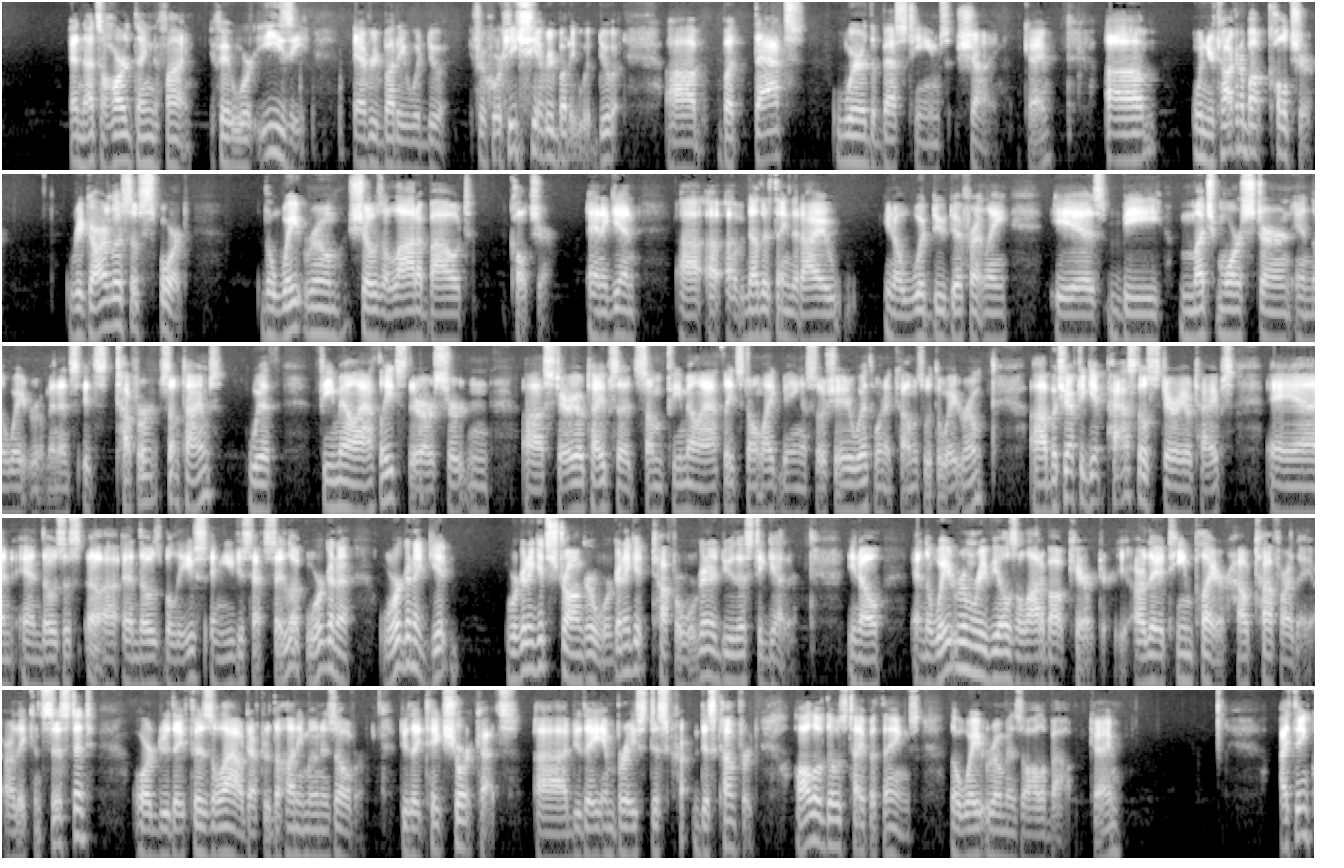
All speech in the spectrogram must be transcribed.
and that's a hard thing to find. If it were easy, everybody would do it. If it were easy, everybody would do it. Uh, but that's where the best teams shine. Okay. Um, when you're talking about culture, regardless of sport, the weight room shows a lot about culture. And again, uh, another thing that I, you know, would do differently is be much more stern in the weight room, and it's it's tougher sometimes with female athletes. There are certain uh, stereotypes that some female athletes don't like being associated with when it comes with the weight room. Uh, but you have to get past those stereotypes and and those uh, and those beliefs, and you just have to say, look, we're gonna we're gonna get we're gonna get stronger. We're gonna get tougher. We're gonna do this together. You know, and the weight room reveals a lot about character. Are they a team player? How tough are they? Are they consistent? Or do they fizzle out after the honeymoon is over? Do they take shortcuts? Uh, do they embrace discomfort? All of those type of things the weight room is all about. Okay. I think,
